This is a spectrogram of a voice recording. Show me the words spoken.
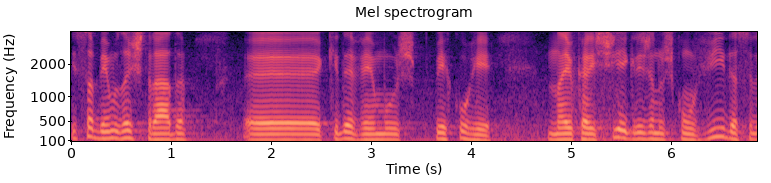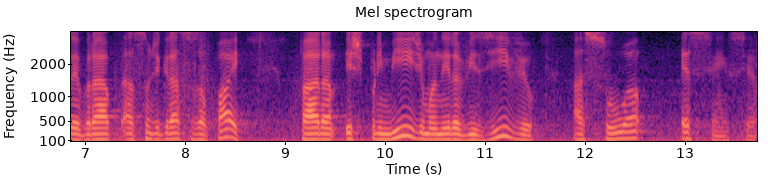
e sabemos a estrada é, que devemos percorrer. Na Eucaristia, a Igreja nos convida a celebrar a ação de graças ao Pai para exprimir de maneira visível a sua essência.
